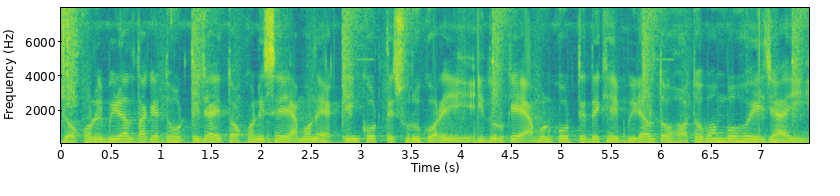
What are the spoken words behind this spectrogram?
যখনই বিড়াল তাকে ধরতে যায়, তখনই সে এমন অ্যাক্টিং করতে শুরু করে। ইঁদুরকে এমন করতে দেখে বিড়াল তো হতভম্ব হয়ে যায়।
